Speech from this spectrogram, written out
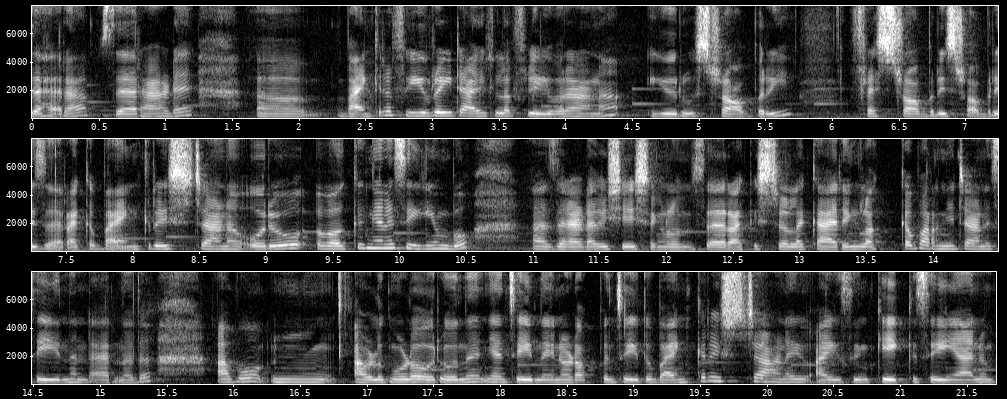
ജഹറ ജഹറയുടെ ഭയങ്കര ഫേവറേറ്റ് ആയിട്ടുള്ള ഫ്ലേവറാണ് ഈ ഒരു സ്ട്രോബെറി ഫ്രഷ് സ്ട്രോബെറി സ്ട്രോബെറി സെറാക്ക് ഭയങ്കര ഇഷ്ടമാണ് ഓരോ വർക്ക് ഇങ്ങനെ ചെയ്യുമ്പോൾ സെറയുടെ വിശേഷങ്ങളും സെറാക്ക് ഇഷ്ടമുള്ള കാര്യങ്ങളൊക്കെ പറഞ്ഞിട്ടാണ് ചെയ്യുന്നുണ്ടായിരുന്നത്. അപ്പോൾ അവളും കൂടെ ഓരോന്ന് ഞാൻ ചെയ്യുന്നതിനോടൊപ്പം ചെയ്തു. ഭയങ്കര ഇഷ്ടമാണ് ഐസിങ് കേക്ക് ചെയ്യാനും.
